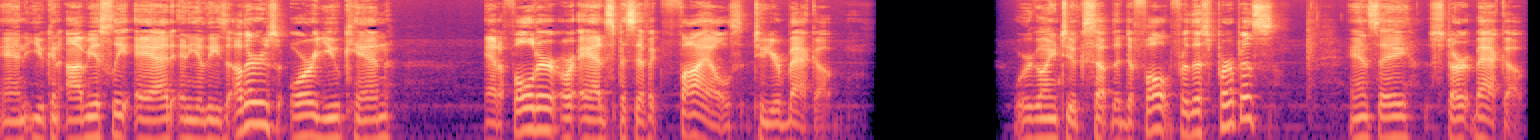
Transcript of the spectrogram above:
And you can obviously add any of these others, or you can add a folder or add specific files to your backup. We're going to accept the default for this purpose and say start backup.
